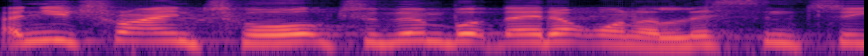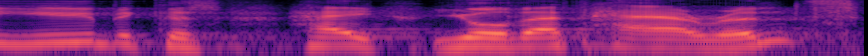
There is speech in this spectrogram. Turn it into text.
And you try and talk to them, but they don't want to listen to you because, hey, you're their parent.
